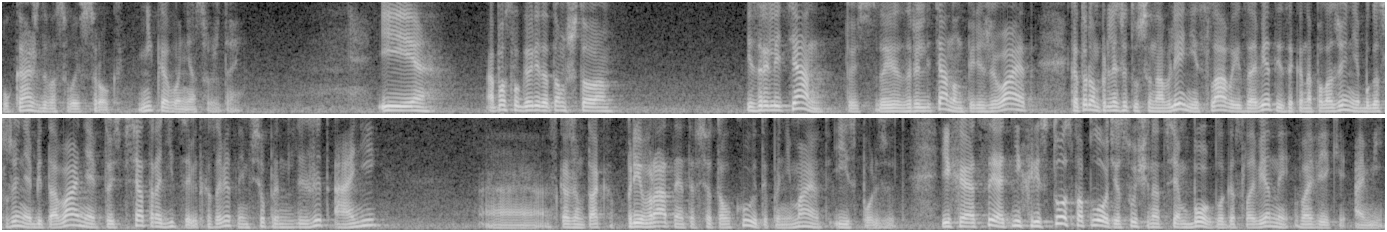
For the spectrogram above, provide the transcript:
У каждого свой срок, никого не осуждай. И апостол говорит о том, что израильтян, то есть за израильтян он переживает, которым принадлежит усыновление, слава, и завет, и законоположение, и богослужение, обетование, то есть вся традиция ветхозаветная им все принадлежит, а они скажем так, превратно это все толкуют и понимают и используют. Их и отцы, от них Христос по плоти, сущий над всем Бог, благословенный во веки. Аминь.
